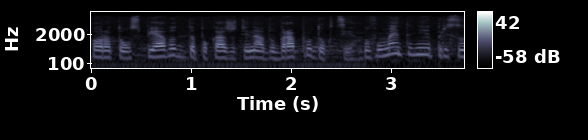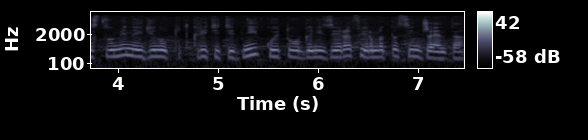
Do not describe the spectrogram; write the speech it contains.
хората успяват да покажат една добра продукция. В момента ние присъстваме на един от откритите дни, които организира фирмата Синджента.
